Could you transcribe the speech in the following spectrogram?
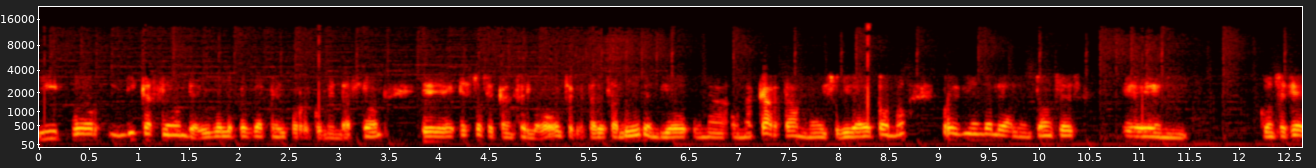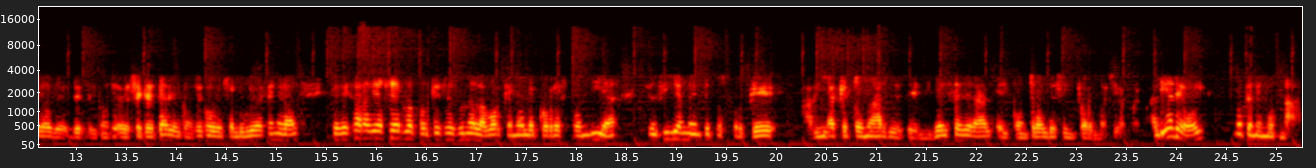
y por indicación de Hugo López Gatell, por recomendación, esto se canceló. El secretario de Salud envió una, una carta muy subida de tono prohibiéndole al entonces eh, consejero, del secretario del Consejo de Salud General, que dejara de hacerlo porque esa es una labor que no le correspondía, sencillamente pues porque había que tomar desde el nivel federal el control de esa información. al día de hoy no tenemos nada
